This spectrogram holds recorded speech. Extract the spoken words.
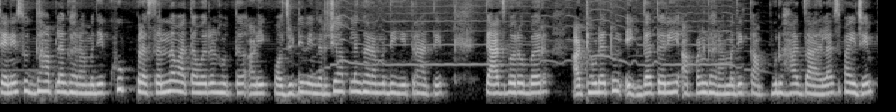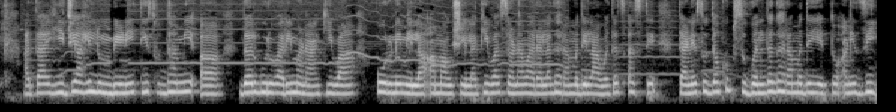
त्याने सुद्धा आपल्या घरामध्ये खूप प्रसन्न वातावरण होतं आणि एक पॉझिटिव्ह एनर्जी आपल्या घरामध्ये येत राहते. त्याचबरोबर आठवड्यातून एकदा तरी आपण घरामध्ये कापूर हा जाळलाच पाहिजे. आता ही जी आहे लुंबिणी तीसुद्धा मी दर गुरुवारी म्हणा किंवा पौर्णिमेला अमावशेला किंवा सणावाराला घरामध्ये लावतच असते. त्याने सुद्धा खूप सुगंध घरामध्ये येतो आणि जी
